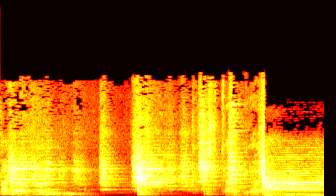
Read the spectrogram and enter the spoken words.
Tá gravando? Tá gravando.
